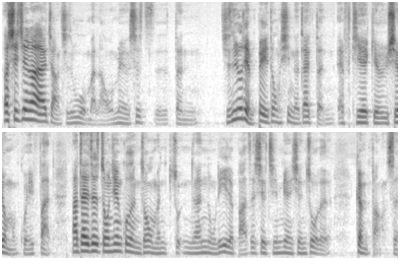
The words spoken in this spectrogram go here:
那现阶段来讲，其实我们啊，我们也是只等，其实有点被动性的在等 FTA 给予一些我们规范。那在这中间过程中，我们主能努力的把这些晶片先做的更仿生，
